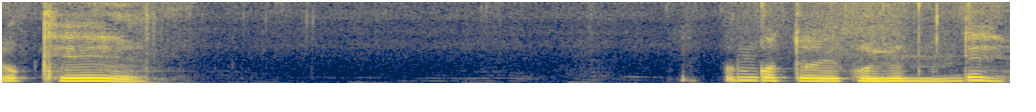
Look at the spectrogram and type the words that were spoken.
이렇게 예쁜 것들이 걸렸는데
